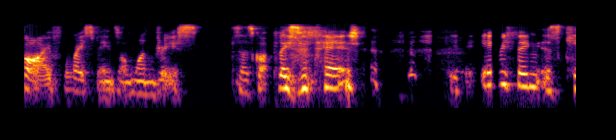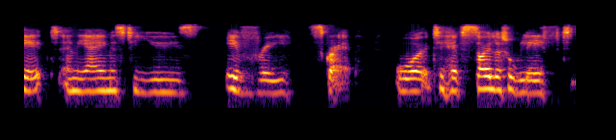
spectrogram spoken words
five waistbands on one dress. So I was quite pleased with that. Everything is kept, and the aim is to use every scrap or to have so little left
